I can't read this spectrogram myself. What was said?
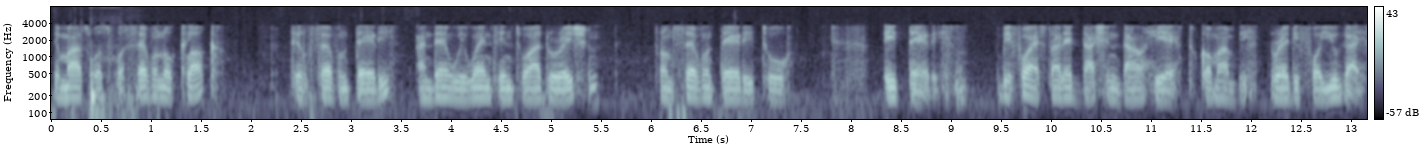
The Mass was for 7 o'clock till 7.30. And then we went into adoration from 7.30 to 8.30 before I started dashing down here to come and be ready for you guys.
